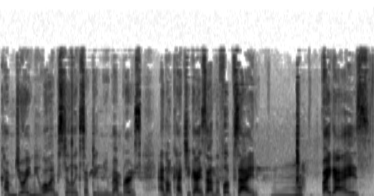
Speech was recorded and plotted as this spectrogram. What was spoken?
Come join me while I'm still accepting new members, and I'll catch you guys on the flip side. Bye, guys.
